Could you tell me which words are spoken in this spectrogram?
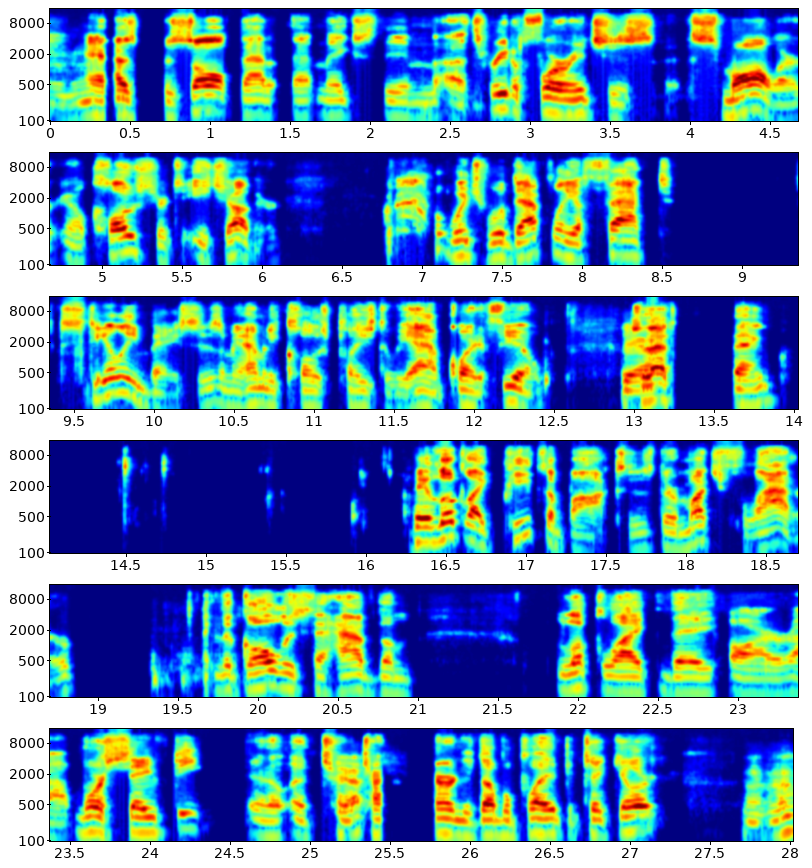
Mm-hmm. And as a result, that that makes them uh, three to four inches smaller, you know, closer to each other, which will definitely affect stealing bases. I mean, how many close plays do we have? Quite a few. Yeah. So that's the thing. They look like pizza boxes. They're much flatter, and the goal is to have them look like they are uh, more safety. You know, turn, yeah. Turn the double play in particular. Mm-hmm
